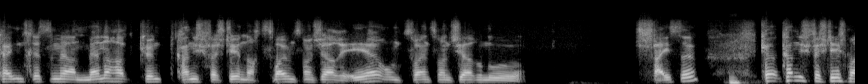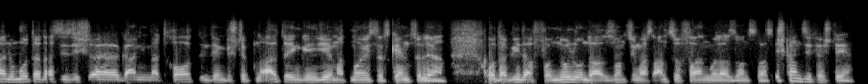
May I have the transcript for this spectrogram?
kein Interesse mehr an Männern hat, könnt, kann ich verstehen. Nach 22 Jahren Ehe und 22 Jahren nur Scheiße. Kann, kann ich verstehe ich meine Mutter, dass sie sich äh, gar nicht mehr traut, in dem bestimmten Alter irgendwie jemand Neues jetzt kennenzulernen. Oder wieder von Null oder sonst irgendwas anzufangen oder sonst was. Ich kann sie verstehen.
